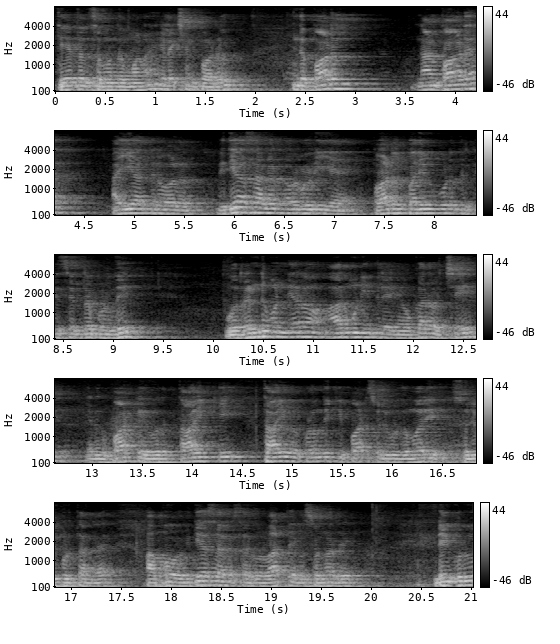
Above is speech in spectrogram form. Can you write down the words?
தேர்தல் சம்பந்தமான எலெக்ஷன் பாடல். இந்த பாடல் நான் பாட ஐயா திருவாளர் வித்யாசாகர் அவர்களுடைய பாடல் பதிவு கூடத்திற்கு சென்ற பொழுது ஒரு ரெண்டு மணி நேரம் ஹார்மோனியத்தில் என்னை உட்கார வச்சு எனக்கு பாட்டு ஒரு தாய்க்கு தாய் ஒரு குழந்தைக்கு பாட்டு சொல்லிக் கொடுத்த மாதிரி சொல்லி கொடுத்தாங்க. அப்போது வித்யாசாகர் சார் ஒரு வார்த்தை எனக்கு சொன்னார். டே குரு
